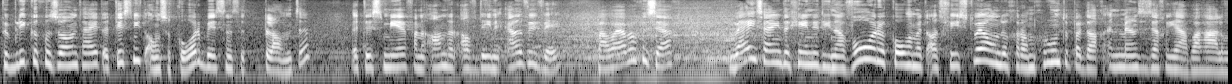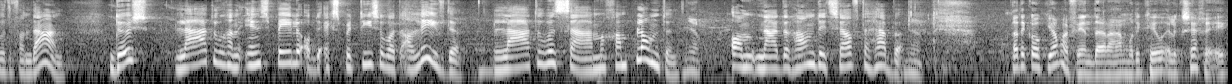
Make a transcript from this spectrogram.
publieke gezondheid, het is niet onze core business, het planten. Het is meer van een andere afdeling, LVV. Maar we hebben gezegd, wij zijn degene die naar voren komen met advies 200 gram groente per dag. En mensen zeggen, ja, waar halen we het vandaan? Dus laten we gaan inspelen op de expertise wat al leefde. Laten we samen gaan planten. Om naderhand dit zelf te hebben. Wat ik ook jammer vind daaraan, moet ik heel eerlijk zeggen. Ik,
